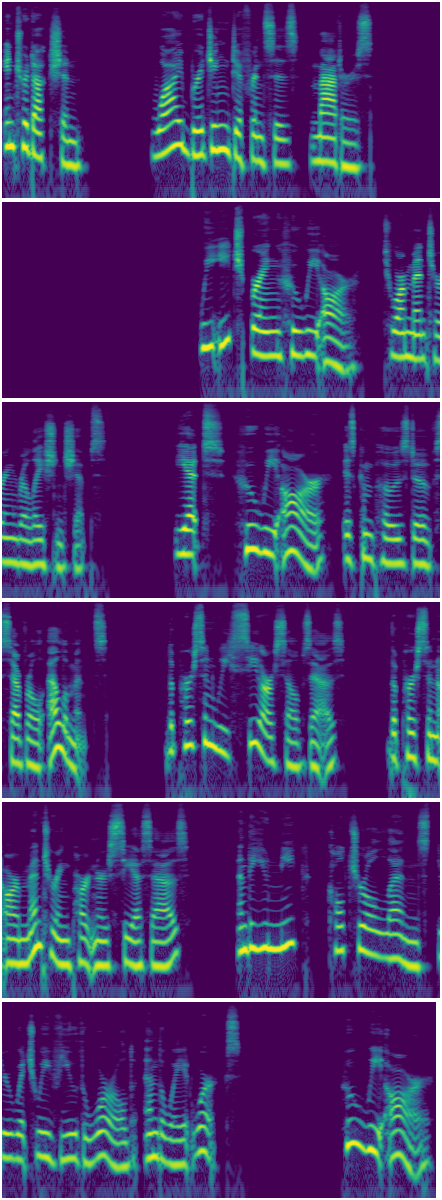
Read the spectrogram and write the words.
Introduction Why Bridging Differences Matters. We each bring who we are to our mentoring relationships. Yet, who we are is composed of several elements the person we see ourselves as, the person our mentoring partners see us as, and the unique cultural lens through which we view the world and the way it works. Who we are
